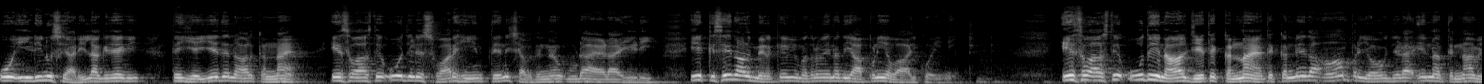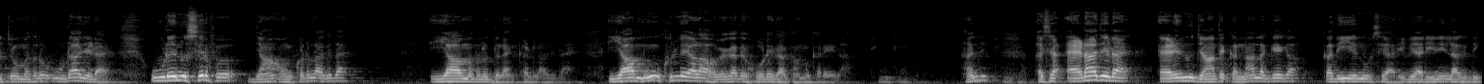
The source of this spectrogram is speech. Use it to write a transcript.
ਉਹ ਈੜੀ ਨੂੰ ਸਿਹਾਰੀ ਲੱਗ ਜਾਏਗੀ ਤੇ ਯਈਏ ਦੇ ਨਾਲ ਕੰਨਾ ਹੈ। ਇਸ ਵਾਸਤੇ ਉਹ ਜਿਹੜੇ ਸਵਰਹੀਨ ਤਿੰਨ ਸ਼ਬਦ ਨੇ ਊੜਾ ਐੜਾ ਈੜੀ ਇਹ ਕਿਸੇ ਨਾਲ ਮਿਲ ਕੇ ਵੀ ਮਤਲਬ ਇਹਨਾਂ ਦੀ ਆਪਣੀ ਆਵਾਜ਼ ਕੋਈ ਨਹੀਂ। ਇਸ ਵਾਸਤੇ ਉਹਦੇ ਨਾਲ ਜੇ ਤੇ ਕੰਨਾ ਹੈ ਤੇ ਕੰਨੇ ਦਾ ਆਮ ਪ੍ਰਯੋਗ ਜਿਹੜਾ ਇਹਨਾਂ ਤਿੰਨਾਂ ਵਿੱਚੋਂ ਮਤਲਬ ਊੜਾ ਜਿਹੜਾ ਹੈ ਊੜੇ ਨੂੰ ਸਿਰਫ ਜਾਂ ਔਂਕੜ ਲੱਗਦਾ ਹੈ ਜਾਂ ਮਤਲਬ ਦਲੈਂਕੜ ਲੱਗਦਾ ਹੈ ਜਾਂ ਮੂੰਹ ਖੁੱਲੇ ਵਾਲਾ ਹੋਵੇਗਾ ਤੇ ਹੋੜੇ ਦਾ ਕੰਮ ਕਰੇਗਾ। ਠੀਕ ਹੈ। ਹਾਂਜੀ? ਅੱਛਾ ਐੜਾ ਜਿਹੜਾ ਹੈ ਐੜੇ ਨੂੰ ਜਾਂ ਤੇ ਕੰਨਾ ਲੱਗੇਗਾ ਕਦੀ ਇਹਨੂੰ ਸਿਹਾਰੀ ਬਿਹਾਰੀ ਨਹੀਂ ਲੱਗਦੀ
